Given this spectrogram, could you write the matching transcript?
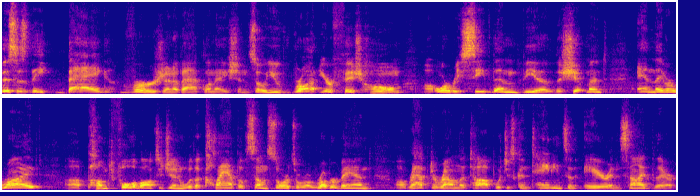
this is the bag version of acclimation. So you've brought your fish home uh, or received them via the shipment and they've arrived uh, pumped full of oxygen with a clamp of some sorts or a rubber band uh, wrapped around the top, which is containing some air inside there.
